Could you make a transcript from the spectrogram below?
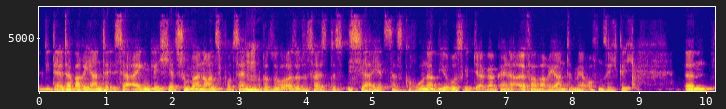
die Delta-Variante ist ja eigentlich jetzt schon bei 90 Prozent mhm. oder so. Also das heißt, das ist ja jetzt das Coronavirus, gibt ja gar keine Alpha-Variante mehr offensichtlich. Ähm,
